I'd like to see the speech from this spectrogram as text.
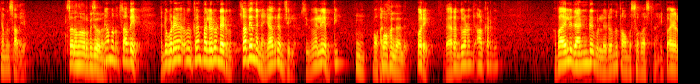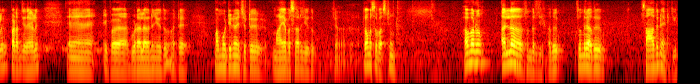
ഞാൻ പറഞ്ഞു സതയം സാർ ഒന്ന് ഉറപ്പിച്ചു ഞാൻ പറഞ്ഞു സതയം എന്റെ കൂടെ നിൽക്കാൻ പലരും ഉണ്ടായിരുന്നു. സതയം തന്നെ യാതൊരു അംശമില്ല. സിബിമല എം ടി. മോഹൻ മോഹൻലാൽ. പോരെ. വേറെ എന്ത് വേണം ആൾക്കാർക്ക്? അപ്പോൾ അതിൽ രണ്ട് പിള്ളേർ ഒന്ന് തോമസ് സെബാസ്റ്റ്യൻ ഇപ്പോൾ അയാൾ പടം ചെയ്ത അയാൾ ഇപ്പോൾ ഗൂഢാലോചന ചെയ്തു മറ്റേ മമ്മൂട്ടിനെ വെച്ചിട്ട് മായ ബസാർ ചെയ്തു. തോമസ് സെബാസ്റ്റ്യൻ. അവൻ പറഞ്ഞു അല്ല സുന്ദർജി അത് സുന്ദര അത് സാധുനായിരിക്കും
